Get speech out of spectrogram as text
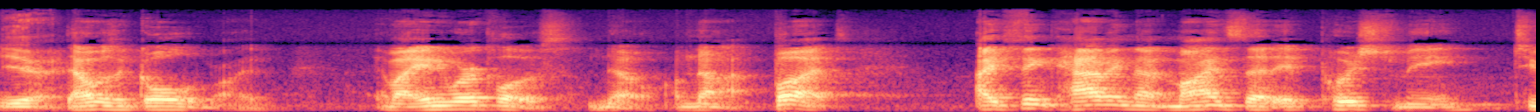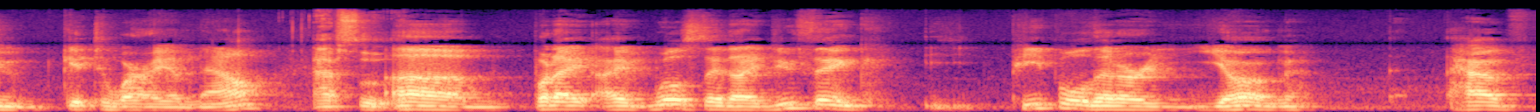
yeah, That was a goal of mine. Am I anywhere close? No, I'm not. But I think having that mindset, it pushed me to get to where I am now. absolutely. Um, but I, I will say that I do think people that are young have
